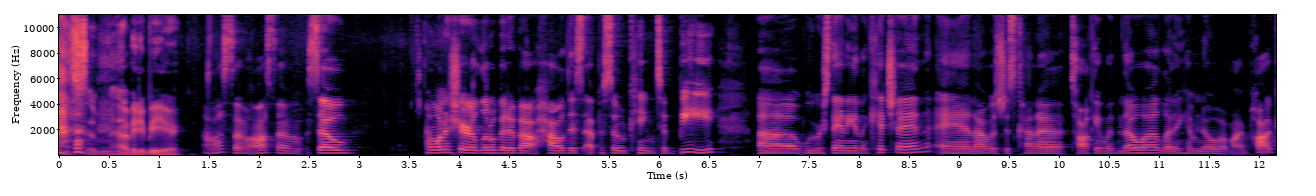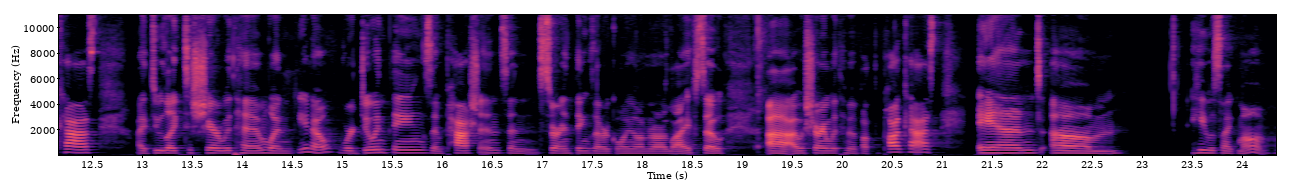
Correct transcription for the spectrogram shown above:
I'm happy to be here. Awesome, awesome. So, I want to share a little bit about how this episode came to be. Uh, we were standing in the kitchen and I was just kind of talking with Noah, letting him know about my podcast. I do like to share with him when, you know, we're doing things and passions and certain things that are going on in our life. So uh, I was sharing with him about the podcast. And um, he was like, Mom,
